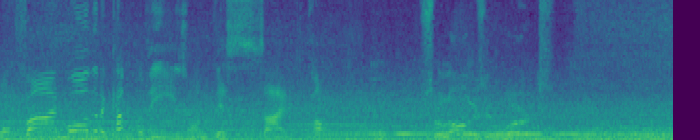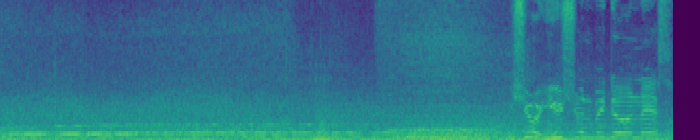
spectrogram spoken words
Won't find more than a couple of these on this side of the pond. So long as it works. You sure you shouldn't be doing this?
